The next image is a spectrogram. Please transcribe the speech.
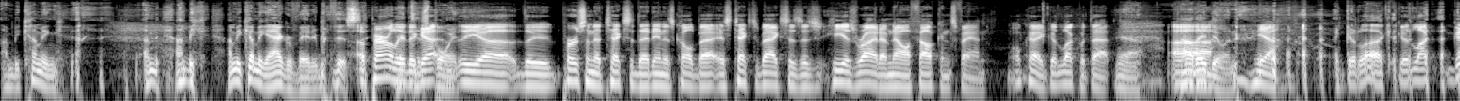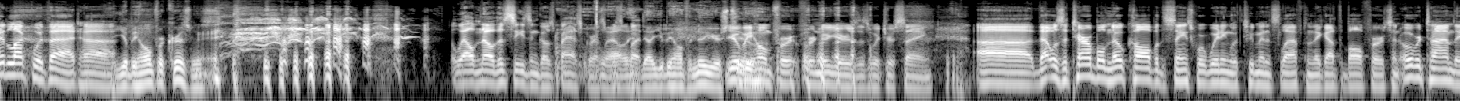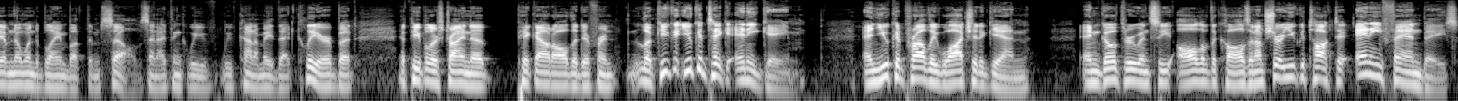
I'm becoming, I'm I'm, be, I'm becoming aggravated with this. Apparently, the this guy, point. the uh, the person that texted that in is called back. Is texted back says he is right. I'm now a Falcons fan. Okay, good luck with that. yeah. How they Uh, doing? Yeah, Good luck. good luck. Good luck with that. Uh, You'll be home for Christmas. well, no, this season goes past Christmas. well, you'll be home for New Year's. You'll too. be home for, for New Year's, is what you're saying. Uh, that was a terrible no call, but the Saints were winning with two minutes left, and they got the ball first. And overtime, they have no one to blame but themselves, and I think we've we've kind of made that clear. But if people are trying to pick out all the different look, you could you could take any game, and you could probably watch it again, and go through and see all of the calls, and I'm sure you could talk to any fan base.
